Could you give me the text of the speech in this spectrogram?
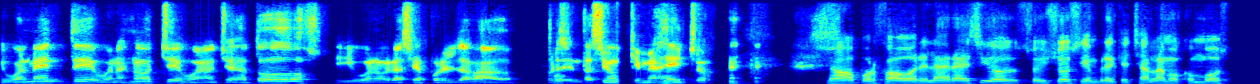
Igualmente, buenas noches, buenas noches a todos y bueno, gracias por el llamado, presentación que me has hecho. No, por favor, el agradecido soy yo siempre que charlamos con vos.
